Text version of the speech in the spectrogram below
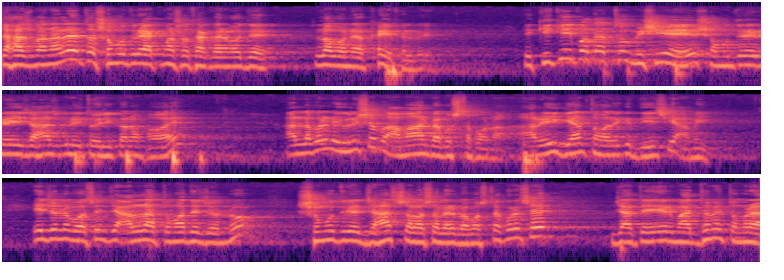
জাহাজ বানালে তো সমুদ্রে এক মাসও থাকবে এর মধ্যে লবণে খেয়ে ফেলবে। কী কী পদার্থ মিশিয়ে সমুদ্রের এই জাহাজগুলি তৈরি করা হয়? আল্লাহ বলেন, এগুলি সব আমার ব্যবস্থাপনা, আর এই জ্ঞান তোমাদেরকে দিয়েছি আমি। এই জন্য বলছেন যে, আল্লাহ তোমাদের জন্য সমুদ্রের জাহাজ চলাচলের ব্যবস্থা করেছে, যাতে এর মাধ্যমে তোমরা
